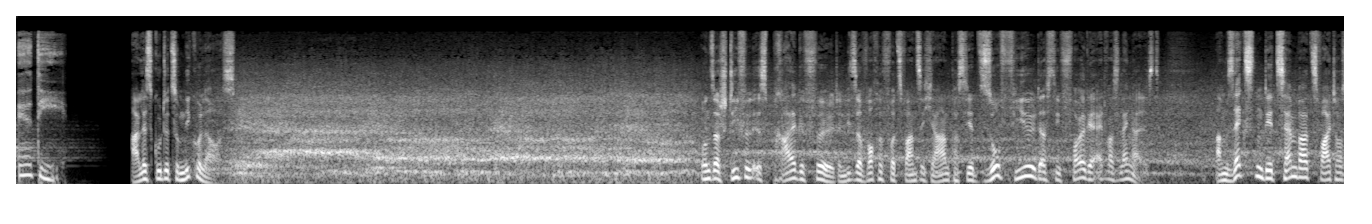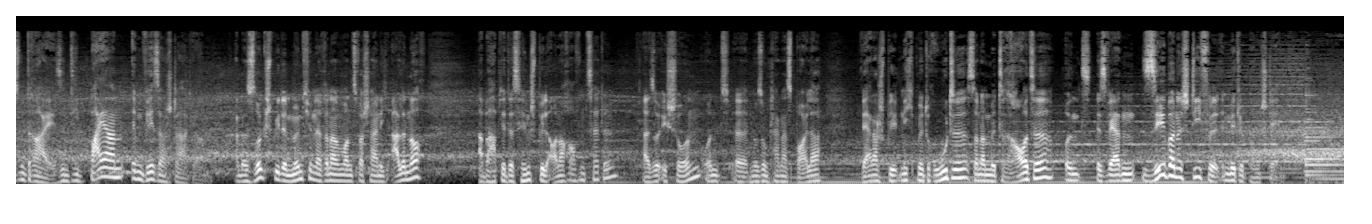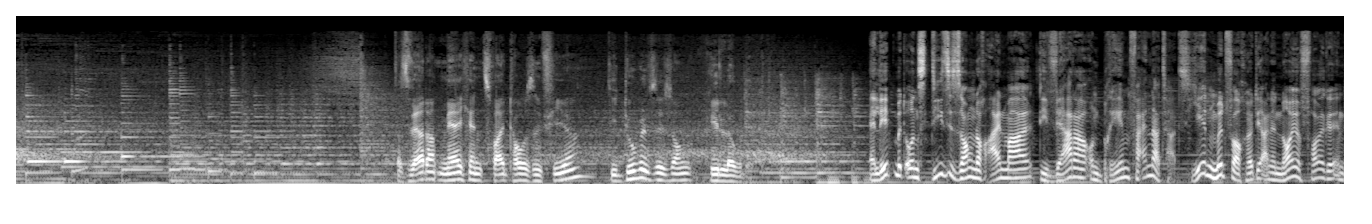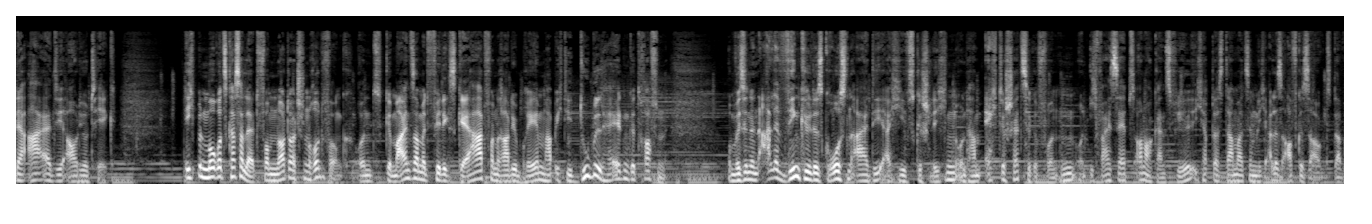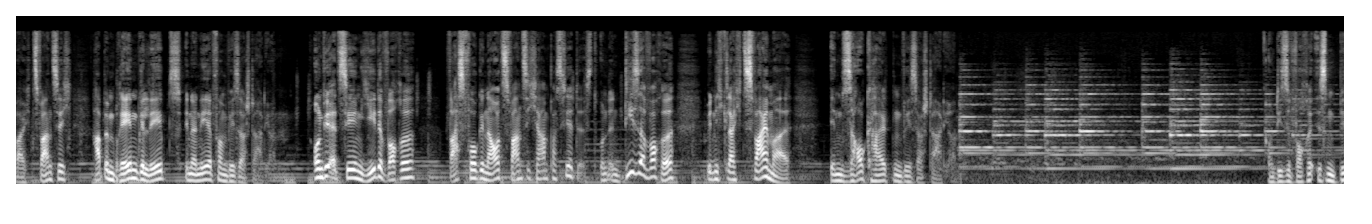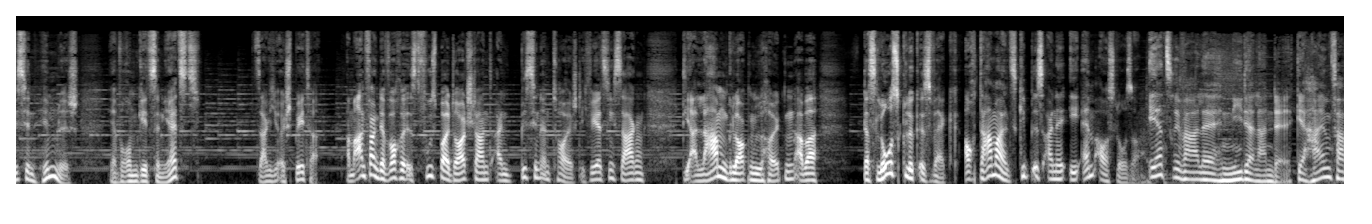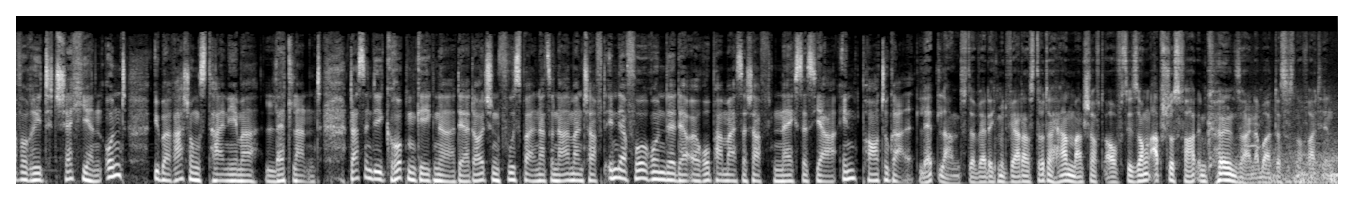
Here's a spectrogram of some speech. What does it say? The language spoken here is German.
ARD. Alles Gute zum Nikolaus. Unser Stiefel ist prall gefüllt. In dieser Woche vor 20 Jahren passiert so viel, dass die Folge etwas länger ist. Am 6. Dezember 2003 sind die Bayern im Weserstadion. An das Rückspiel in München erinnern wir uns wahrscheinlich alle noch. Aber habt ihr das Hinspiel auch noch auf dem Zettel? Also ich schon. Und äh, nur so ein kleiner Spoiler. Werder spielt nicht mit Rute, sondern mit Raute. Und es werden silberne Stiefel im Mittelpunkt stehen. Das Werder-Märchen 2004, die Double-Saison Reloaded. Erlebt mit uns die Saison noch einmal, die Werder und Bremen verändert hat. Jeden Mittwoch hört ihr eine neue Folge in der ARD Audiothek. Ich bin Moritz Kasserlet vom Norddeutschen Rundfunk und gemeinsam mit Felix Gerhardt von Radio Bremen habe ich die Double-Helden getroffen. Und wir sind in alle Winkel des großen ARD-Archivs geschlichen und haben echte Schätze gefunden. Und ich weiß selbst auch noch ganz viel. Ich habe das damals nämlich alles aufgesaugt. Da war ich 20, habe in Bremen gelebt, in der Nähe vom Weserstadion. Und wir erzählen jede Woche, was vor genau 20 Jahren passiert ist. Und in dieser Woche bin ich gleich zweimal im saukalten Weserstadion. Und diese Woche ist ein bisschen himmlisch. Ja, worum geht's denn jetzt? Sage ich euch später. Am Anfang der Woche ist Fußball Deutschland ein bisschen enttäuscht. Ich will jetzt nicht sagen, die Alarmglocken läuten, aber das Losglück ist weg. Auch damals gibt es eine EM-Auslosung. Erzrivale Niederlande, Geheimfavorit Tschechien und Überraschungsteilnehmer Lettland. Das sind die Gruppengegner der deutschen Fußballnationalmannschaft in der Vorrunde der Europameisterschaft nächstes Jahr in Portugal. Lettland, da werde ich mit Werders dritter Herrenmannschaft auf Saisonabschlussfahrt in Köln sein, aber das ist noch weit hin.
